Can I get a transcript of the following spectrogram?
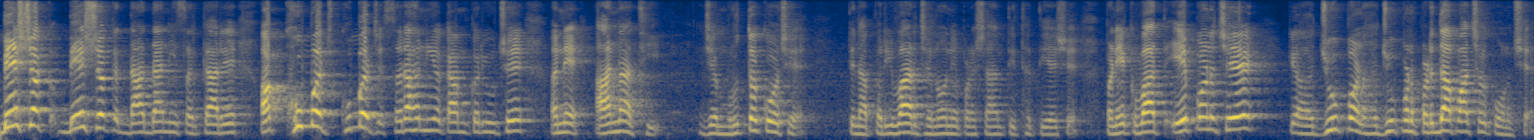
બેશક બેશક દાદાની સરકારે આ ખૂબ જ ખૂબ જ સરાહનીય કામ કર્યું છે અને આનાથી જે મૃતકો છે તેના પરિવારજનોને પણ શાંતિ થતી હશે. પણ એક વાત એ પણ છે કે હજુ પણ હજુ પણ પડદા પાછળ કોણ છે?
